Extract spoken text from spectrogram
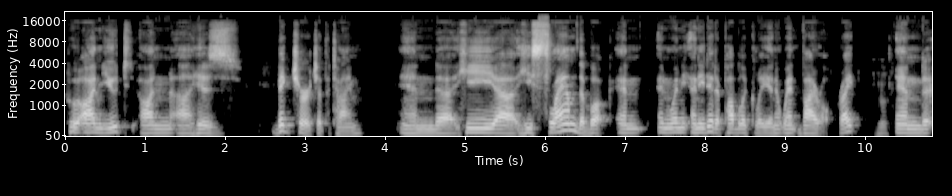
who on you on uh, his big church at the time, and uh, he uh, he slammed the book, and and when he, and he did it publicly, and it went viral, right? Mm-hmm. And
